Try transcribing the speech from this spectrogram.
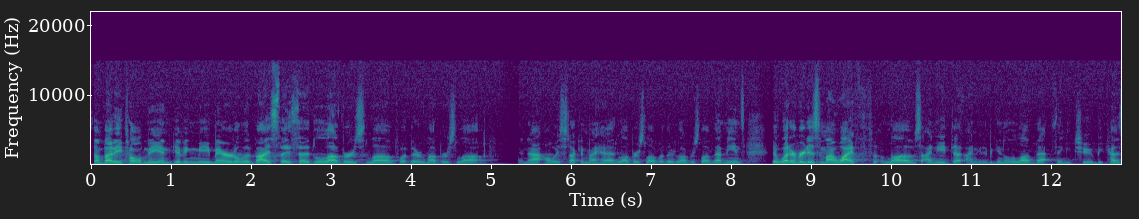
somebody told me in giving me marital advice, they said, Lovers love what their lovers love. And that always stuck in my head. Lovers love what their lovers love. That means that whatever it is that my wife loves, I need to, I need to begin to love that thing too, because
